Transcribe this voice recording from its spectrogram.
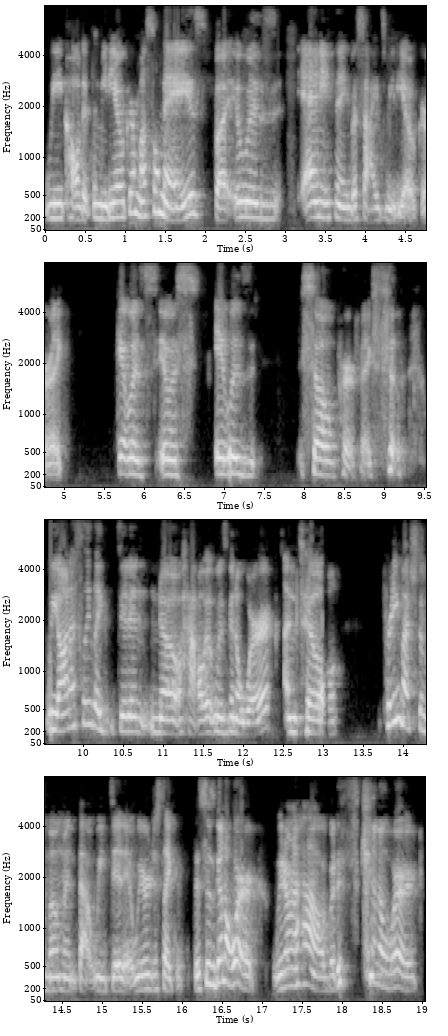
We called it the mediocre muscle maze, but it was anything besides mediocre. Like it was, it was, it was so perfect. So we honestly like didn't know how it was going to work until pretty much the moment that we did it. We were just like, this is going to work. We don't know how, but it's going to work.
